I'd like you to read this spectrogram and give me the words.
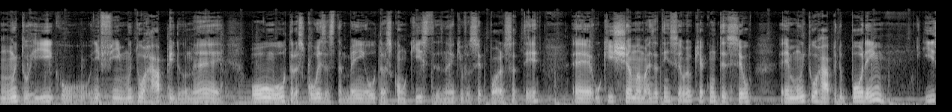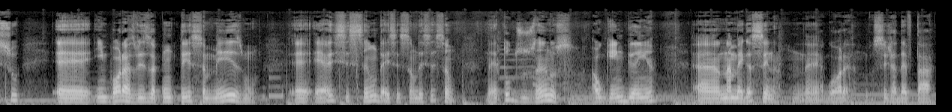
muito rico, enfim, muito rápido, né? Ou outras coisas também, outras conquistas, né? Que você possa ter. É, o que chama mais atenção é o que aconteceu é muito rápido. Porém, isso é, embora às vezes aconteça mesmo, é, é, a exceção da exceção da exceção. Né? Todos os anos alguém ganha ah, na Mega Sena. Né? Agora você já deve estar tá,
